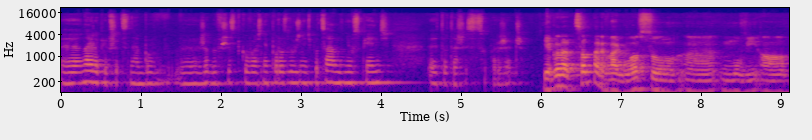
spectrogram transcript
y, najlepiej przed snem, bo y, żeby wszystko właśnie porozluźnić po całym dniu spięć, y, to też jest super rzecz. Jagoda, co barwa głosu e, mówi o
